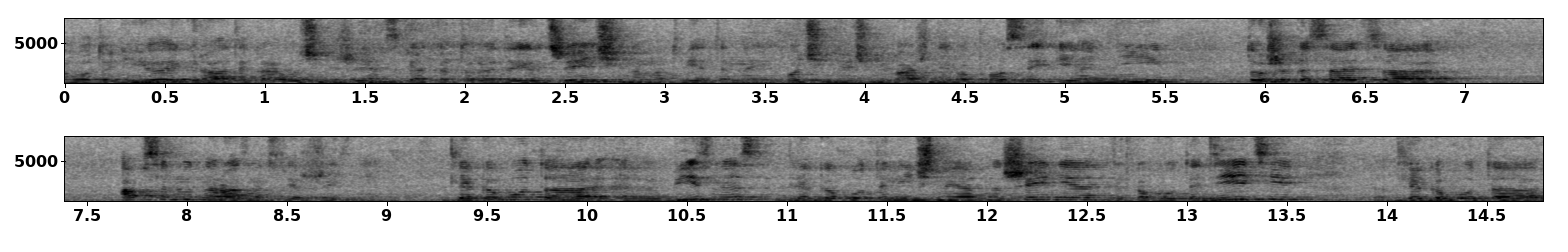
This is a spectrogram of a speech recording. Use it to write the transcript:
Вот, у нее игра такая очень женская, которая дает женщинам ответы на их очень-очень важные вопросы, и они тоже касаются абсолютно разных сфер жизни. Для кого-то бизнес, для кого-то личные отношения, для кого-то дети, для кого-то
